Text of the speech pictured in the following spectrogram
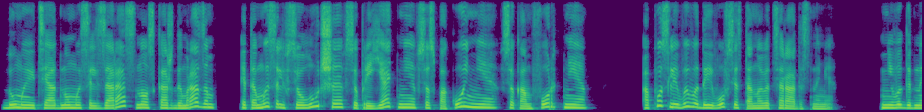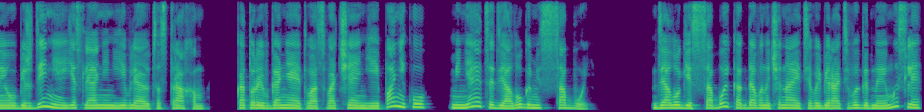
Думаете одну мысль за раз, но с каждым разом эта мысль все лучше, все приятнее, все спокойнее, все комфортнее. А после вывода и вовсе становятся радостными. Невыгодные убеждения, если они не являются страхом, который вгоняет вас в отчаяние и панику, меняется диалогами с собой. Диалоги с собой, когда вы начинаете выбирать выгодные мысли,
